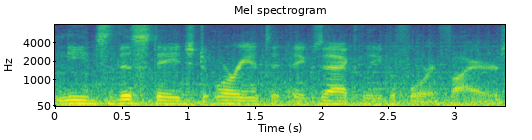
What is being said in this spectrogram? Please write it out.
needs this stage to orient it exactly before it fires.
